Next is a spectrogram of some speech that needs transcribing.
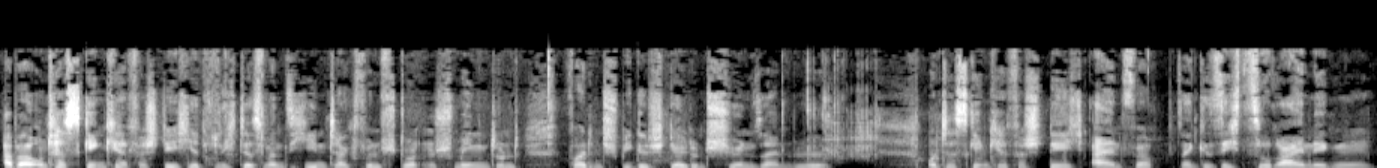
Aber unter Skincare verstehe ich jetzt nicht, dass man sich jeden Tag fünf Stunden schminkt und vor den Spiegel stellt und schön sein will. Unter Skincare verstehe ich einfach, sein Gesicht zu reinigen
